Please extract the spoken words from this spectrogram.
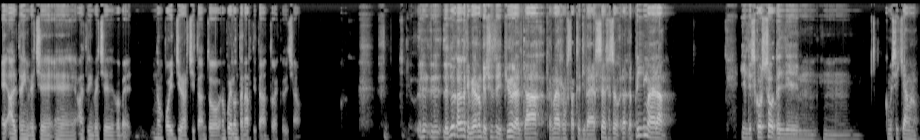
e altre invece, eh, altre invece, vabbè, non puoi girarci tanto, non puoi allontanarti tanto, ecco, diciamo. Le, le due cose che mi erano piaciute di più in realtà per me erano state diverse, nel senso, la, la prima era il discorso degli, mh, mm, come si chiamano?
